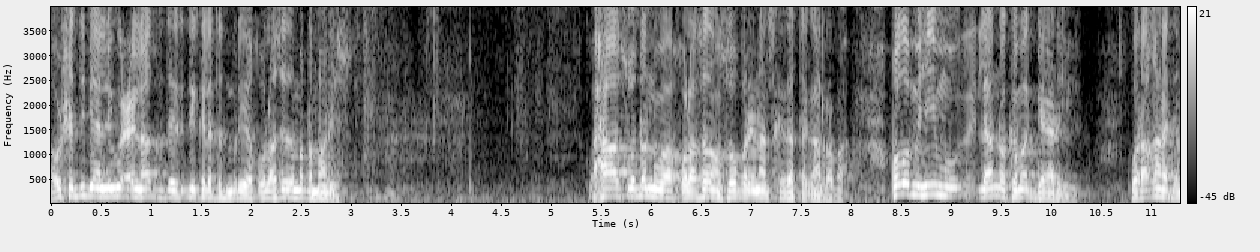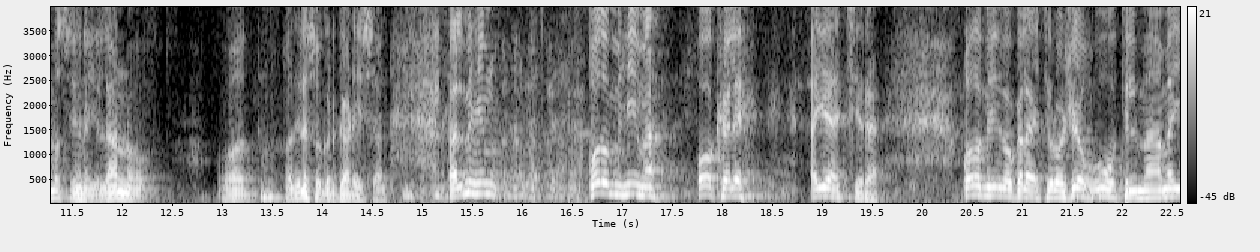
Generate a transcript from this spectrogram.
hawsha dib yaan ligu celin hadda dii kale tadmuriya khulaasada ma dhammaanayso waxaasoo dhan waa khulaasadan soo qoray inaan iskaga tagaan raba. Qodob muhiimu leanno kama gaadhayo waraaqahana dema siinayo leanno waad ila soo gargaadhaysaan almuhim qodob muhiima oo kale ayaa jira. Qodob muhiim oo kale jira oo uu tilmaamay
